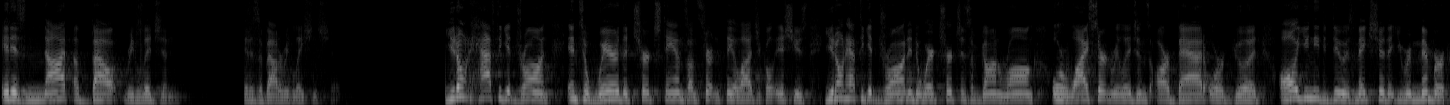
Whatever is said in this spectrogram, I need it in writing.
It is not about religion, it is about a relationship. You don't have to get drawn into where the church stands on certain theological issues. You don't have to get drawn into where churches have gone wrong or why certain religions are bad or good. All you need to do is make sure that you remember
